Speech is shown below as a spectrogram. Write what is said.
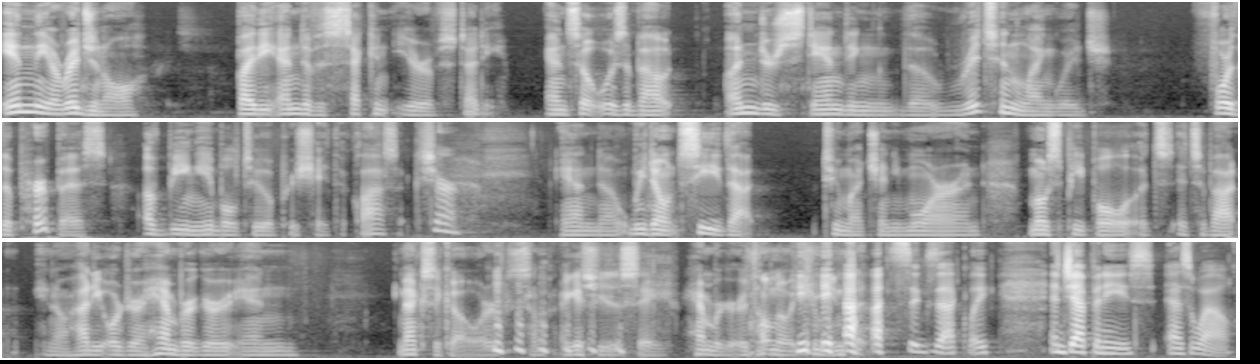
in the original by the end of the second year of study. And so it was about understanding the written language for the purpose of being able to appreciate the classics. Sure. And uh, we don't see that too much anymore. And most people, it's it's about you know how do you order a hamburger in Mexico or something. I guess you just say hamburger; they'll know what you mean. but- Yes, exactly. And Japanese as well.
